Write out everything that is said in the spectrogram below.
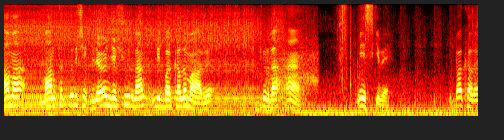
Ama mantıklı bir şekilde önce şuradan bir bakalım abi. Şurada ha. Mis gibi. Bir bakalım.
